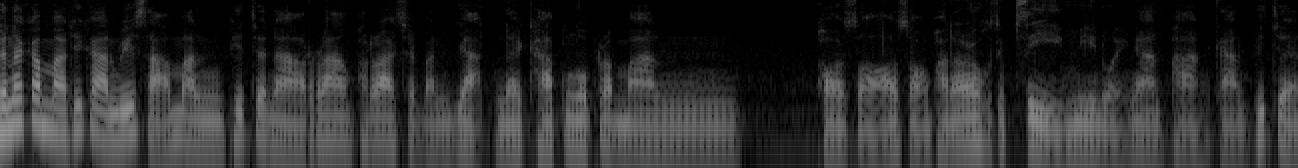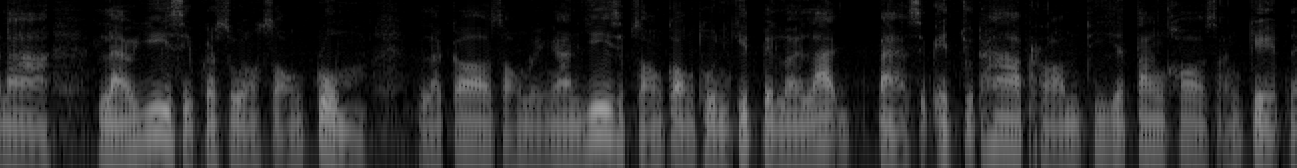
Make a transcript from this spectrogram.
คณะกรรมาการวิสามันพิจารณาร่างพระราชบัญญัตินะครับ งบประมาณพศ 2564 มีหน่วยงานผ่านการพิจารณาแล้ว 20 กระทรวง 2 กลุ่ม แล้วก็ 2 หน่วยงาน 22 กองทุนคิดเป็นร้อยละ 81.5 พร้อมที่จะตั้งข้อสังเกตใน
